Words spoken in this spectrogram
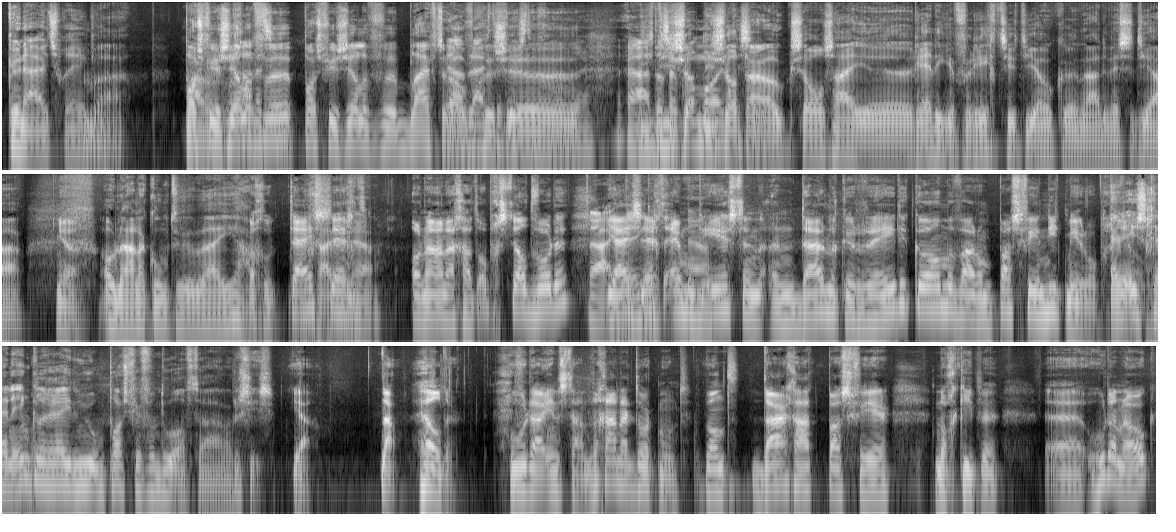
kunnen uitspreken. Maar pas we- weer we gaan zelf, eh, zien. pas weer zelf eh, blijft er Ja, blijft overigens. er eh. Ja, die, dat is die ook zat, die daar ook, zoals hij reddingen verricht, zit hij ook na de wedstrijd. Ja, ja. oh, dan komt er weer bij. Ja, Maar goed, Thijs zegt het. Onana gaat opgesteld worden. Jij zegt het, er moet eerst een, een duidelijke reden komen waarom Pasveer niet meer Er opgesteld is geen enkele reden nu om pas weer van doel af te halen. Precies, ja. Nou, helder. Hoe we daarin staan. We gaan naar Dortmund. Want daar gaat Pasveer nog keepen. Eh, hoe dan ook.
